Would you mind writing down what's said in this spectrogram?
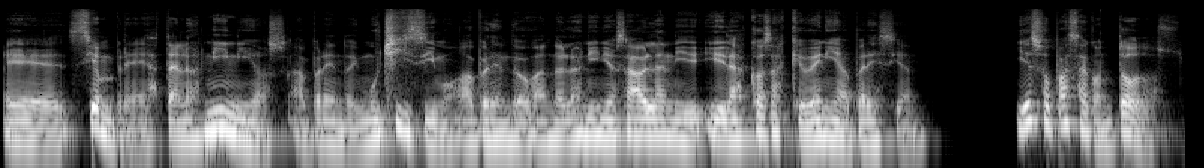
Eh, siempre, hasta en los niños aprendo, y muchísimo aprendo cuando los niños hablan y, de las cosas que ven y aprecian. Y eso pasa con todos,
